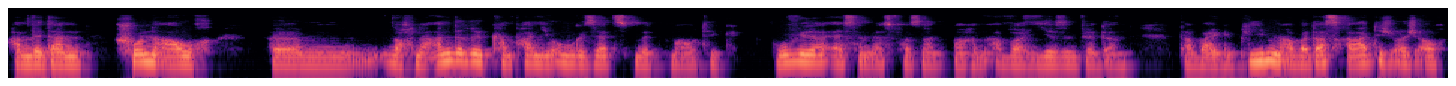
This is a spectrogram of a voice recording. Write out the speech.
haben wir dann schon auch ähm, noch eine andere Kampagne umgesetzt mit Mautic, wo wir SMS-Versand machen, aber hier sind wir dann dabei geblieben. Aber das rate ich euch auch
